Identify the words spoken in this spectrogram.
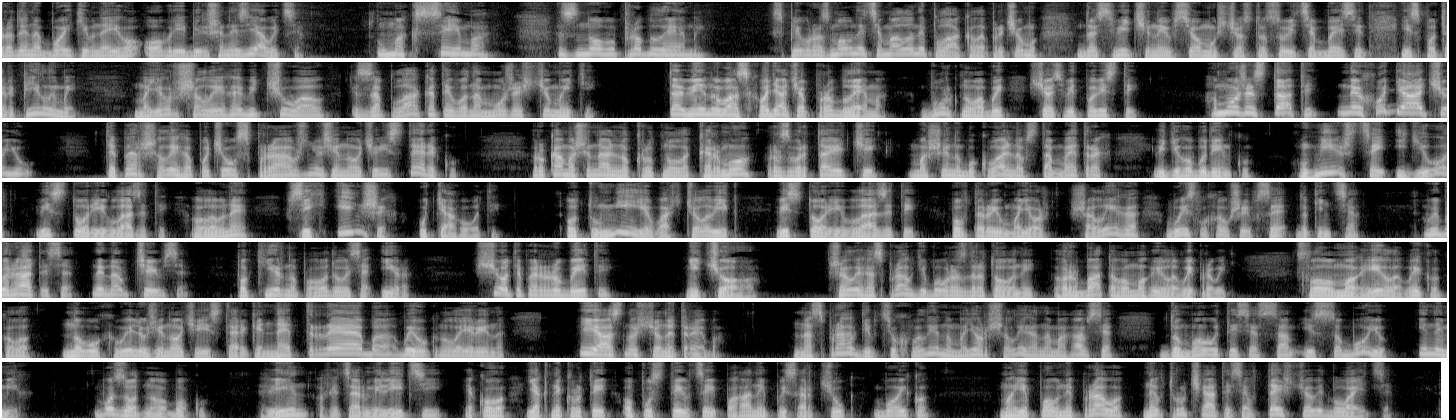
родина бойків на його обрії більше не з'явиться. У Максима знову проблеми. Співрозмовниця мало не плакала, причому досвідчений всьому, що стосується бесід із потерпілими, майор Шалига відчував, заплакати вона може щомиті. Та він у вас ходяча проблема, буркнув, аби щось відповісти. А може стати неходячою. Тепер Шалига почув справжню жіночу істерику. Рука машинально крутнула кермо, розвертаючи машину буквально в ста метрах від його будинку. Умієш цей ідіот в історії влазити, головне, всіх інших утягувати. От уміє ваш чоловік в історії влазити, повторив майор Шалига, вислухавши все до кінця. Вибиратися не навчився, покірно погодилася Іра. Що тепер робити? Нічого. Шалига справді був роздратований, горбатого могила виправить. Слово могила викликало нову хвилю жіночої істерики. Не треба. вигукнула Ірина. Ясно, що не треба. Насправді, в цю хвилину майор Шалига намагався домовитися сам із собою і не міг. Бо з одного боку, він, офіцер міліції, якого, як не крути, опустив цей поганий писарчук Бойко, має повне право не втручатися в те, що відбувається.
